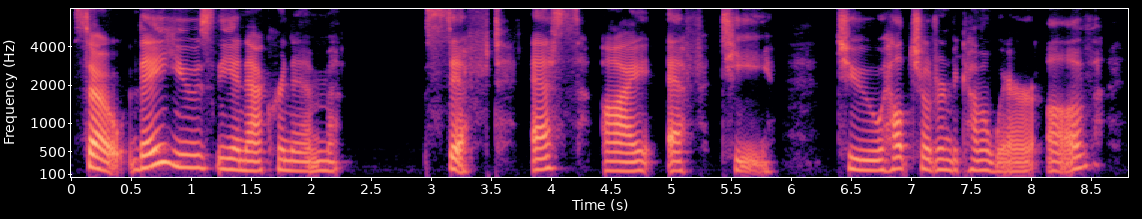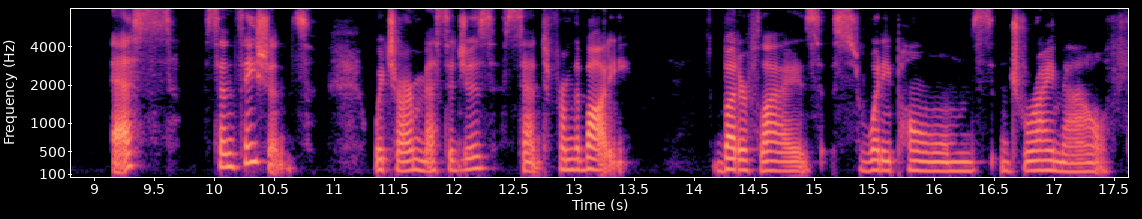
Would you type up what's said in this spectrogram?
So they use the acronym SIFT, S I F T, to help children become aware of S sensations, which are messages sent from the body butterflies, sweaty palms, dry mouth,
